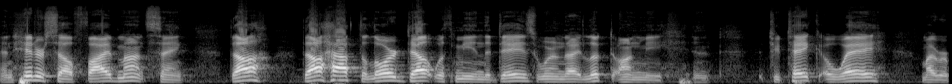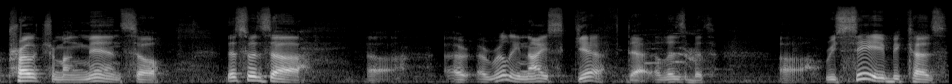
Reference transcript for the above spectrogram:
and hid herself five months, saying, Thou, thou hath the Lord dealt with me in the days when thy looked on me, and to take away my reproach among men. So this was a, a, a really nice gift that Elizabeth uh, received because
